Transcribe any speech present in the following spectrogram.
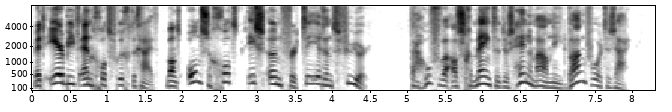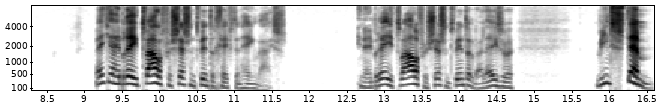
met eerbied en godvruchtigheid. Want onze God is een verterend vuur. Daar hoeven we als gemeente dus helemaal niet bang voor te zijn. Weet je, Hebreeën 12, vers 26 geeft een heenwijs. In Hebreeën 12, vers 26, daar lezen we wiens stem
